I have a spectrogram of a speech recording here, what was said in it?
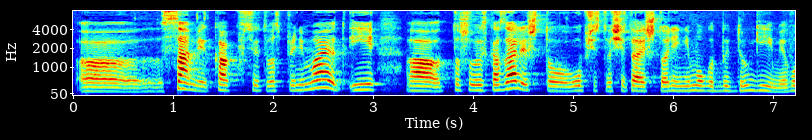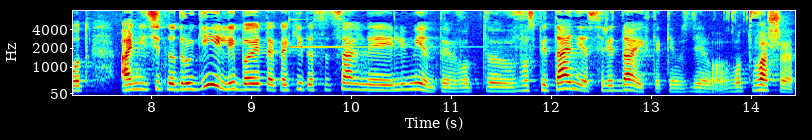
Э, сами как все это воспринимают, и э, то, что вы сказали, что общество считает, что они не могут быть другими, вот они действительно другие, либо это какие-то социальные элементы, вот э, воспитание, среда их таким сделала. Вот ваше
